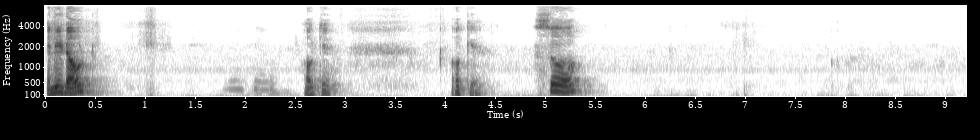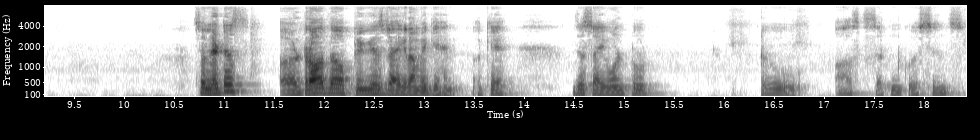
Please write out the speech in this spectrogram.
Any doubt? Okay. Okay. So, so let us uh, draw the previous diagram again. Okay. Just I want to to ask certain questions.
